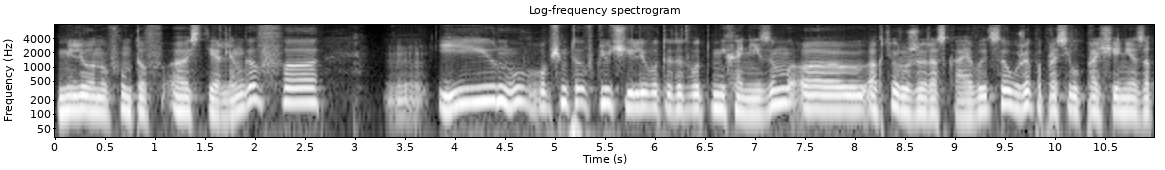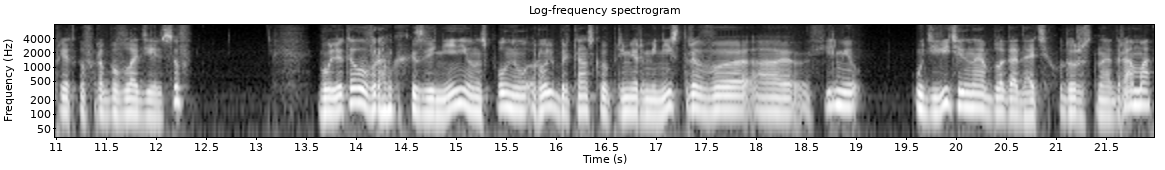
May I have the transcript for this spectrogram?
миллиону фунтов э, стерлингов э, и, ну, в общем-то, включили вот этот вот механизм. Э, актер уже раскаивается, уже попросил прощения за предков рабовладельцев. Более того, в рамках извинений он исполнил роль британского премьер-министра в фильме «Удивительная благодать» художественная драма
